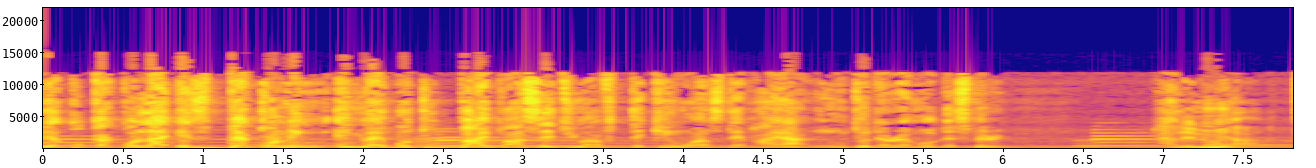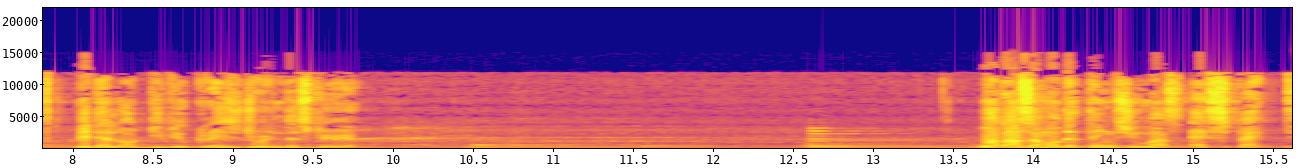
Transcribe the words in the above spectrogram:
the Coca Cola is beckoning and you're able to bypass it, you have taken one step higher into the realm of the Spirit. Hallelujah. May the Lord give you grace during this period. What are some of the things you must expect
